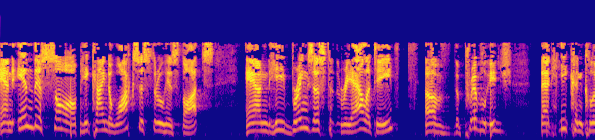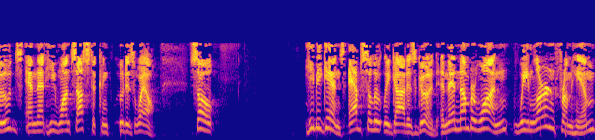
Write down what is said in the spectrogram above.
And in this psalm, he kind of walks us through his thoughts and he brings us to the reality of the privilege that he concludes and that he wants us to conclude as well. So, he begins, absolutely God is good. And then number one, we learn from him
